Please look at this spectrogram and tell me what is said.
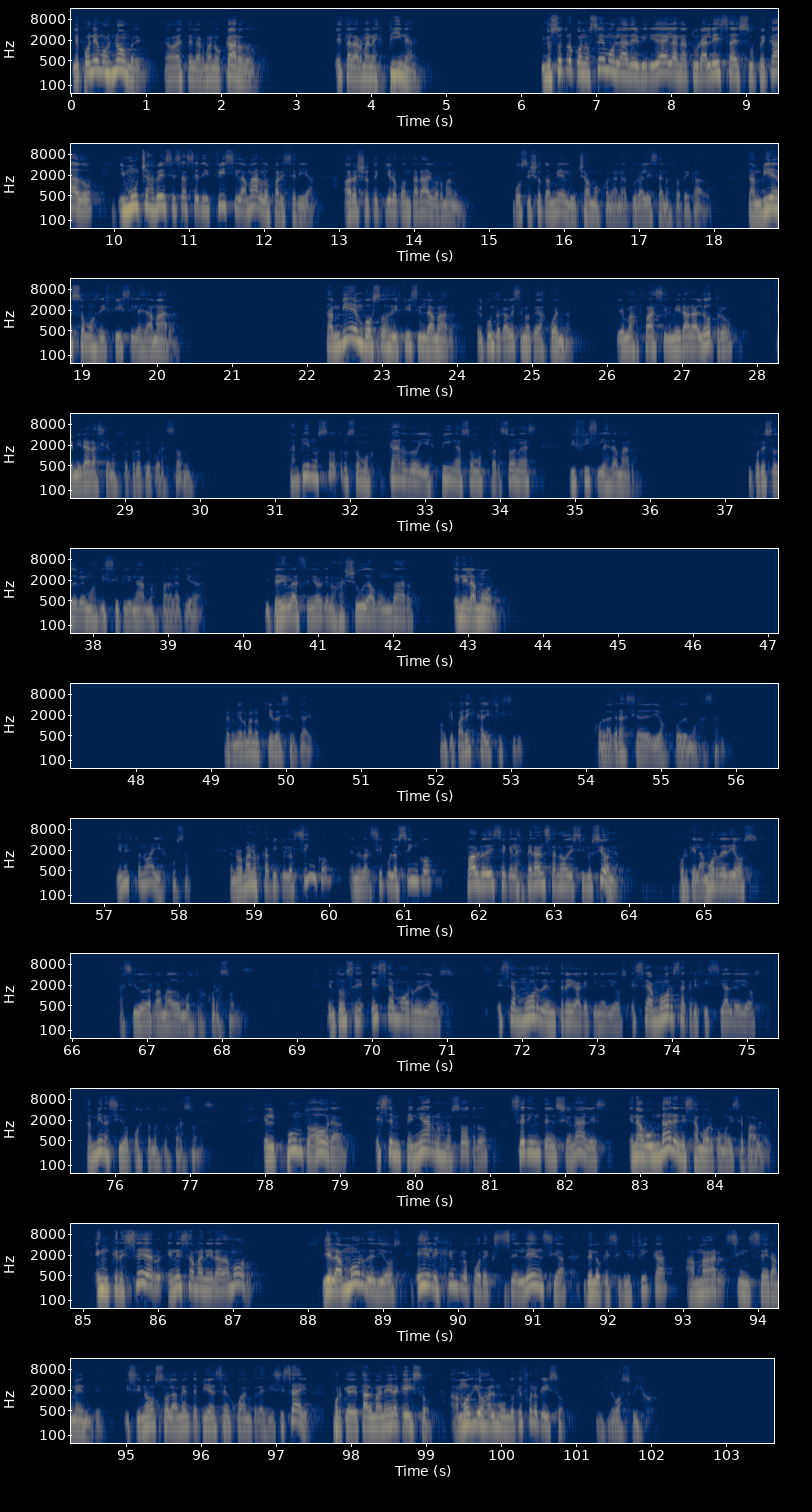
le ponemos nombre. No, este es el hermano Cardo, esta es la hermana Espina. Y nosotros conocemos la debilidad y la naturaleza de su pecado y muchas veces hace difícil amarlos, parecería. Ahora yo te quiero contar algo, hermano. Vos y yo también luchamos con la naturaleza de nuestro pecado. También somos difíciles de amar. También vos sos difícil de amar. El punto que a veces no te das cuenta. Y es más fácil mirar al otro que mirar hacia nuestro propio corazón. También nosotros somos cardo y espina, somos personas difíciles de amar. Y por eso debemos disciplinarnos para la piedad y pedirle al Señor que nos ayude a abundar en el amor. Pero mi hermano, quiero decirte algo. Aunque parezca difícil, con la gracia de Dios podemos hacerlo. Y en esto no hay excusa. En Romanos capítulo 5, en el versículo 5, Pablo dice que la esperanza no desilusiona, porque el amor de Dios ha sido derramado en vuestros corazones. Entonces, ese amor de Dios, ese amor de entrega que tiene Dios, ese amor sacrificial de Dios, también ha sido puesto en nuestros corazones. El punto ahora es empeñarnos nosotros, ser intencionales en abundar en ese amor, como dice Pablo en crecer en esa manera de amor. Y el amor de Dios es el ejemplo por excelencia de lo que significa amar sinceramente. Y si no, solamente piensa en Juan 3:16, porque de tal manera que hizo, amó Dios al mundo. ¿Qué fue lo que hizo? Entregó a su Hijo.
